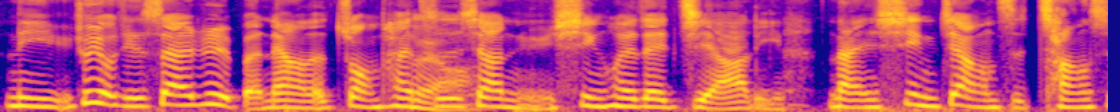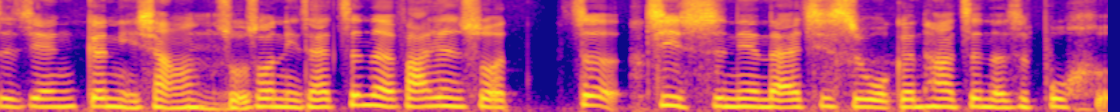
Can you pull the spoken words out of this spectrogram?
你就尤其是在日本那样的状态之下，女性会在家里，男性这样子长时间跟你相处，说你才真的发现说，这几十年来，其实我跟他真的是不合。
